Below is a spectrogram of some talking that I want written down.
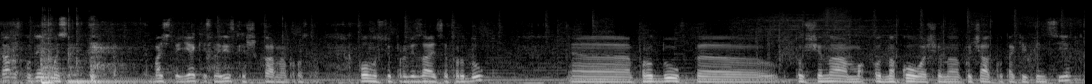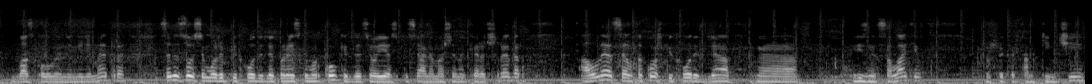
Зараз подивимося. Бачите, якість нарізки шикарна просто. Повністю прорізається продукт. Е, Продукт е, товщина однакова, що на початку, так і в кінці 2,5 мм. Це не зовсім може підходити для корейської морковки, для цього є спеціальна машина Carrot Shredder. Але це також підходить для е, різних салатів, наприклад, там кімчі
